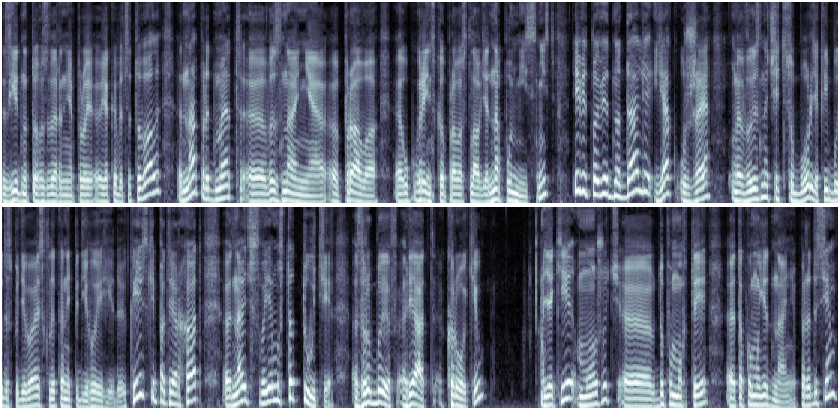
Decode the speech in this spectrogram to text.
згідно того звернення, про яке ви цитували, на предмет е, визнання права українського православ'я на помісність, і відповідно далі, як уже визначить собор, який буде, сподіваюся, скликаний під його егідою. Київський патріархат навіть в своєму статуті зробив ряд кроків які можуть е, допомогти е, такому єднанню. Передусім,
